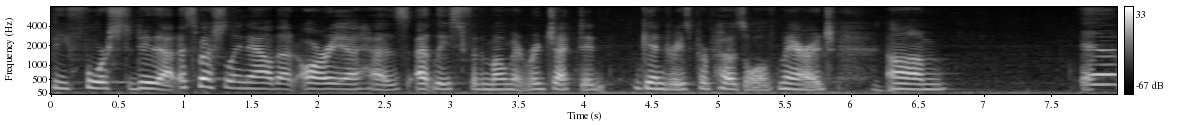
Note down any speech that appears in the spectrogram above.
be forced to do that, especially now that Arya has, at least for the moment, rejected Gendry's proposal of marriage. Um, yeah,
